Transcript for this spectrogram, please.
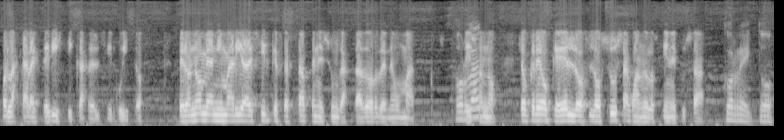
por las características del circuito. Pero no me animaría a decir que Verstappen es un gastador de neumáticos. Eso no yo creo que él los, los usa cuando los tiene que usar. Correcto.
